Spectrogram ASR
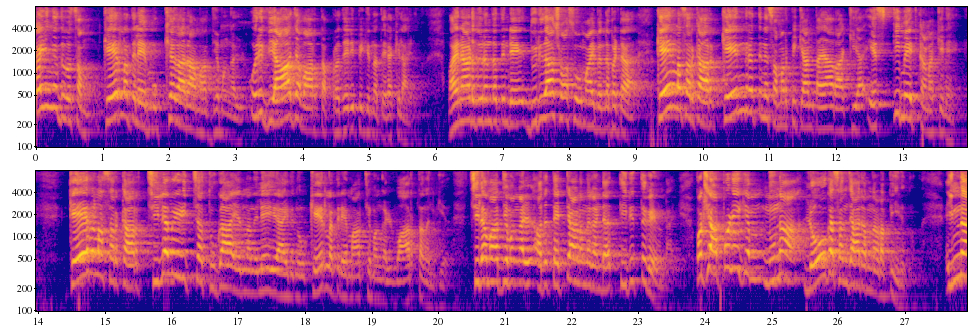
കഴിഞ്ഞ ദിവസം കേരളത്തിലെ മുഖ്യധാരാ മാധ്യമങ്ങൾ ഒരു വ്യാജ വാർത്ത പ്രചരിപ്പിക്കുന്ന തിരക്കിലായിരുന്നു. വയനാട് ദുരന്തത്തിന്റെ ദുരിതാശ്വാസവുമായി ബന്ധപ്പെട്ട് കേരള സർക്കാർ കേന്ദ്രത്തിന് സമർപ്പിക്കാൻ തയ്യാറാക്കിയ എസ്റ്റിമേറ്റ് കണക്കിനെ കേരള സർക്കാർ ചിലവഴിച്ച തുക എന്ന നിലയിലായിരുന്നു കേരളത്തിലെ മാധ്യമങ്ങൾ വാർത്ത നൽകിയത്. ചില മാധ്യമങ്ങൾ അത് തെറ്റാണെന്ന് കണ്ട് തിരുത്തുകയുണ്ടായി. പക്ഷെ അപ്പോഴേക്കും നുണ ലോകസഞ്ചാരം നടത്തിയിരുന്നു. ഇന്ന്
